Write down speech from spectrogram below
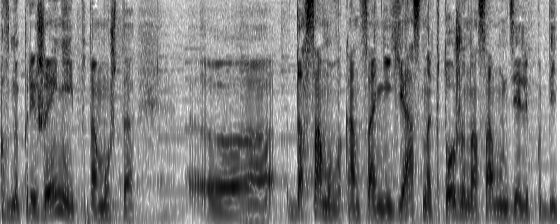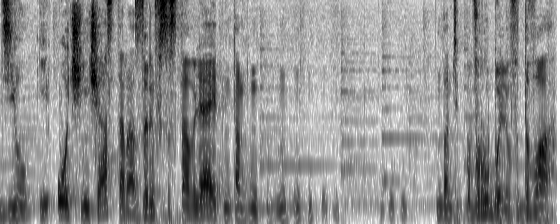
в напряжении, потому что э, до самого конца не ясно, кто же на самом деле победил. И очень часто разрыв составляет, ну, там, ну, там типа в рубль в два.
